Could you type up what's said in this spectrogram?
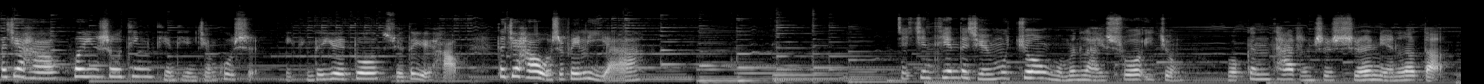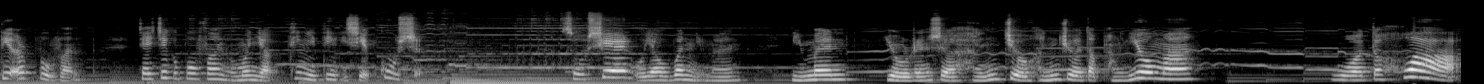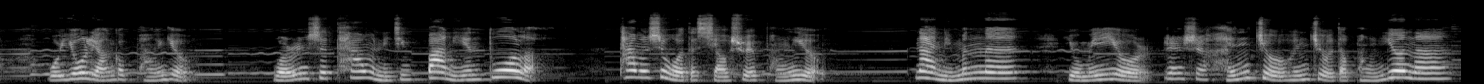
大家好，欢迎收听甜甜讲故事。你听得越多，学得越好。大家好，我是菲利亚。在今天的节目中，我们来说一种我跟他认识十年了的第二部分。在这个部分，我们要听一听一些故事。首先，我要问你们：你们有认识很久很久的朋友吗？我的话，我有两个朋友，我认识他们已经半年多了，他们是我的小学朋友。那你们呢？有没有认识很久很久的朋友呢？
